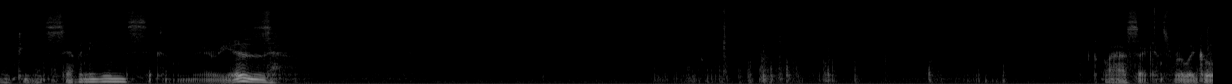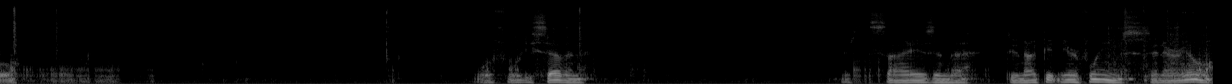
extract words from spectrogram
1976. There he is. Classic. It's really cool. 447. There's the size and the do not get near flames scenario.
